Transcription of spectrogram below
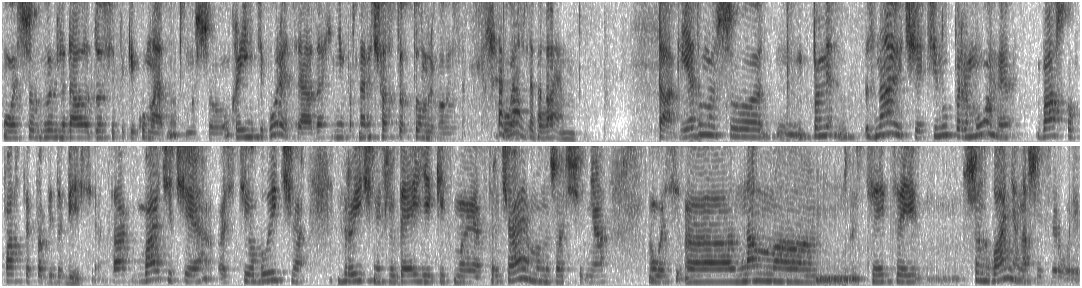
Ось щоб виглядало досить таки кумедно, тому що українці борються, а західні партнери часто втомлювалися. Так Ось, завжди буває. Так, я думаю, що знаючи ціну перемоги, важко впасти в побідобєсія. Так, бачачи ось ці обличчя героїчних людей, яких ми втрачаємо, на жаль, щодня. Ось е, нам е, цей, цей шанування наших героїв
